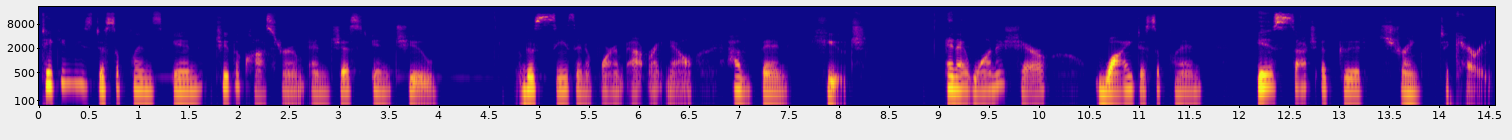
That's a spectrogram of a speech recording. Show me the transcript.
taking these disciplines into the classroom and just into the season of where I'm at right now have been huge. And I want to share why discipline is such a good strength to carry.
